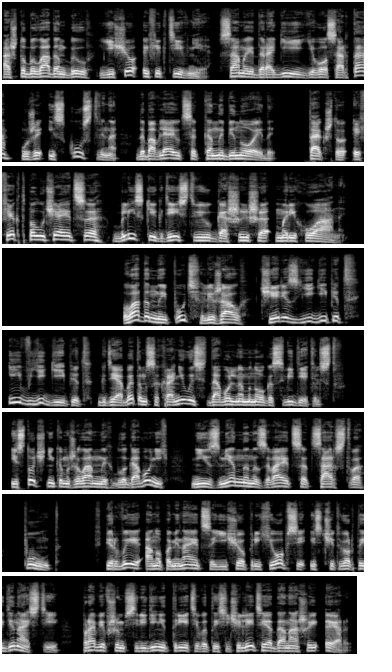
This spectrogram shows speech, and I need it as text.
А чтобы ладан был еще эффективнее, самые дорогие его сорта уже искусственно добавляются каннабиноиды, так что эффект получается близкий к действию гашиша марихуаны. Ладанный путь лежал через Египет и в Египет, где об этом сохранилось довольно много свидетельств. Источником желанных благовоний неизменно называется царство Пунт. Впервые оно поминается еще при Хеопсе из IV династии, правившем в середине третьего тысячелетия до нашей эры.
